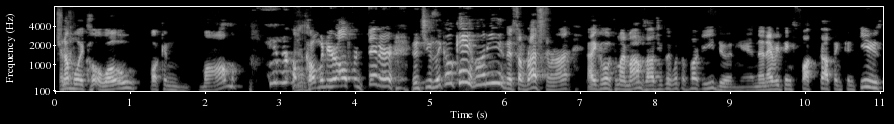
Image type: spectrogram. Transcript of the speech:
Sure. And I'm like, hello, fucking mom. I'm coming to your house for dinner. And she's like, okay, honey. And it's a restaurant. I go up to my mom's house. She's like, what the fuck are you doing here? And then everything's fucked up and confused.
